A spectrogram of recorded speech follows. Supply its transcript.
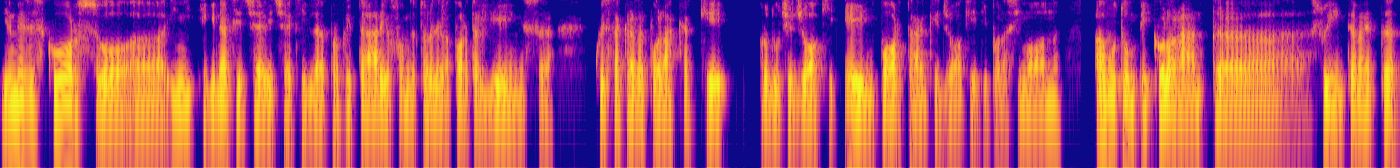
Il mese scorso, uh, Ignacy Cevicek, il proprietario fondatore della Portal Games, questa casa polacca che produce giochi e importa anche giochi tipo la Simon, ha avuto un piccolo rant uh, su internet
